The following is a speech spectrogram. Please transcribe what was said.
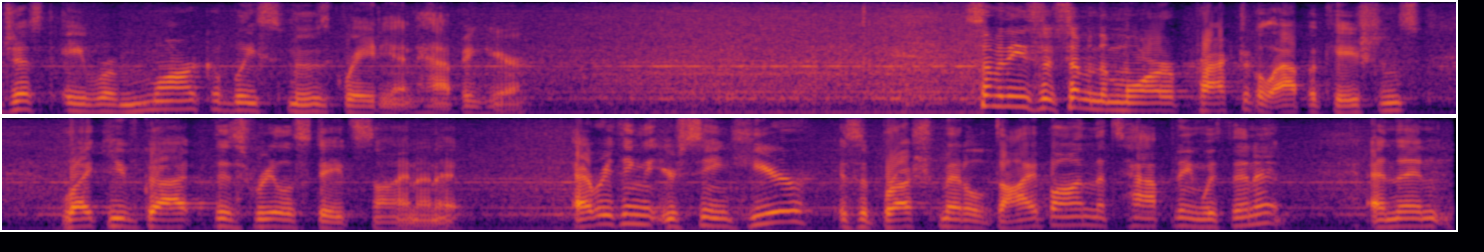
just a remarkably smooth gradient happening here. Some of these are some of the more practical applications, like you've got this real estate sign on it. Everything that you're seeing here is a brush metal Dibond that's happening within it. And then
